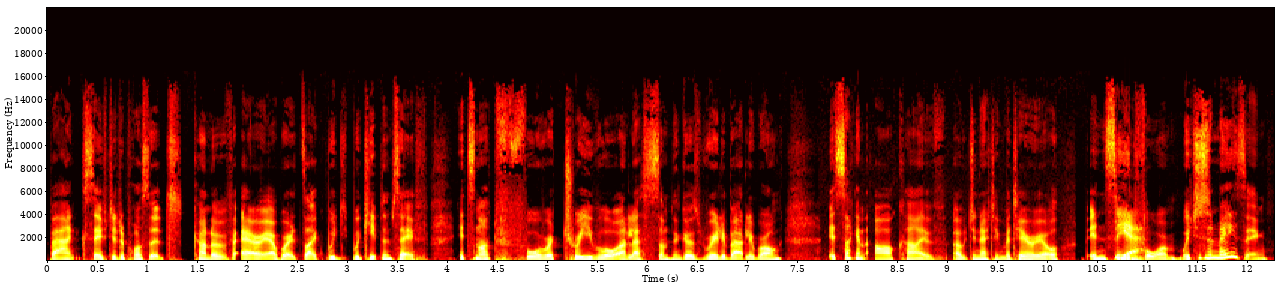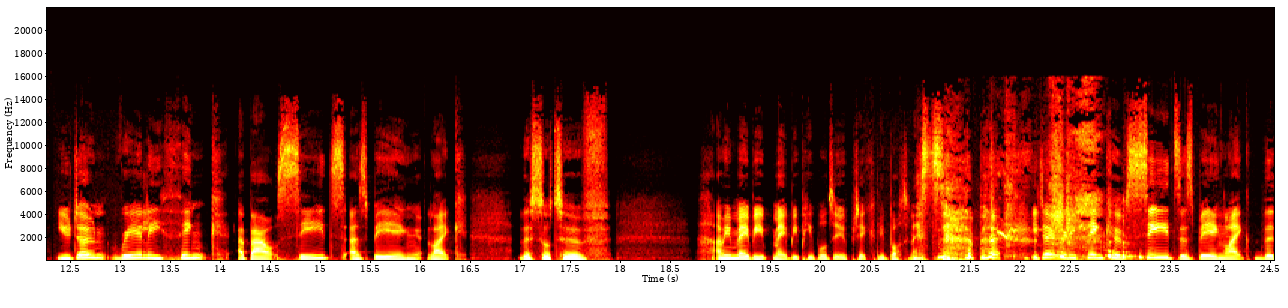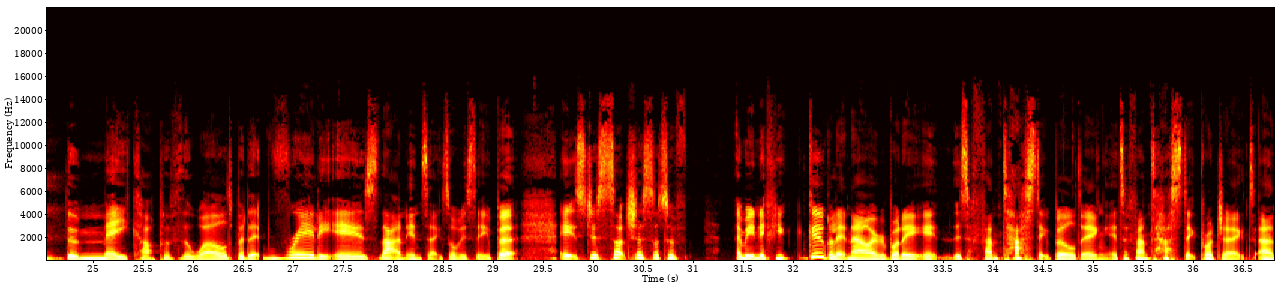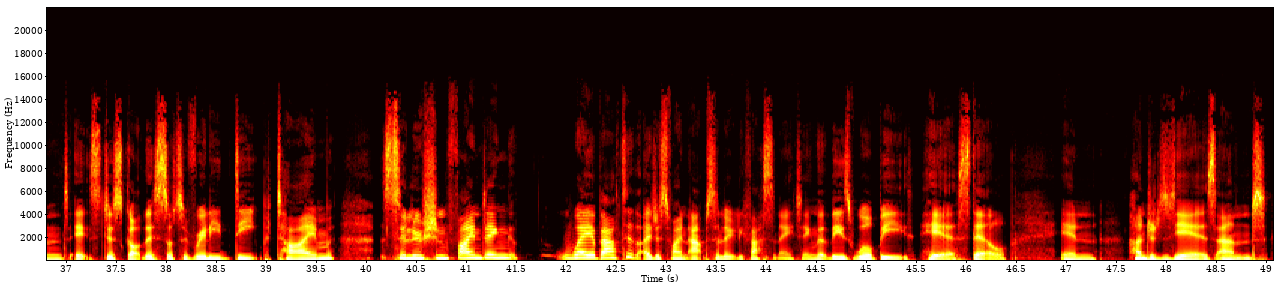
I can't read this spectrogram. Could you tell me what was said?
bank safety deposit kind of area where it's like we we keep them safe. It's not for retrieval unless something goes really badly wrong. It's like an archive of genetic material in seed Yeah. form, which is amazing. you don't really think about seeds as being like the sort of I mean maybe maybe people do particularly botanists but you don't really think of seeds as being like the the makeup of the world but it really is that and insects obviously but it's just such a sort of I mean, if you Google it now, everybody, it, it's a fantastic building. It's a fantastic project, and it's just got this sort of really deep time solution finding way about it that I just find absolutely fascinating. That these will be here still in hundreds of years, and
